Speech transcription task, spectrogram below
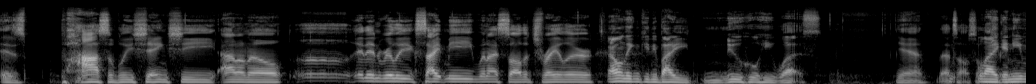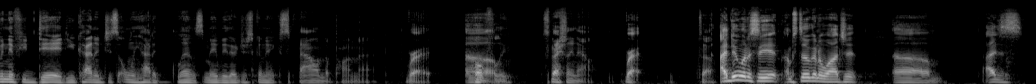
is possibly Shang-Chi. I don't know. Ugh, it didn't really excite me when I saw the trailer. I don't think anybody knew who he was. Yeah, that's also like, true. and even if you did, you kind of just only had a glimpse. Maybe they're just going to expound upon that. right. Um, Hopefully, especially now. right. So I do want to see it. I'm still gonna watch it. Um, I just,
